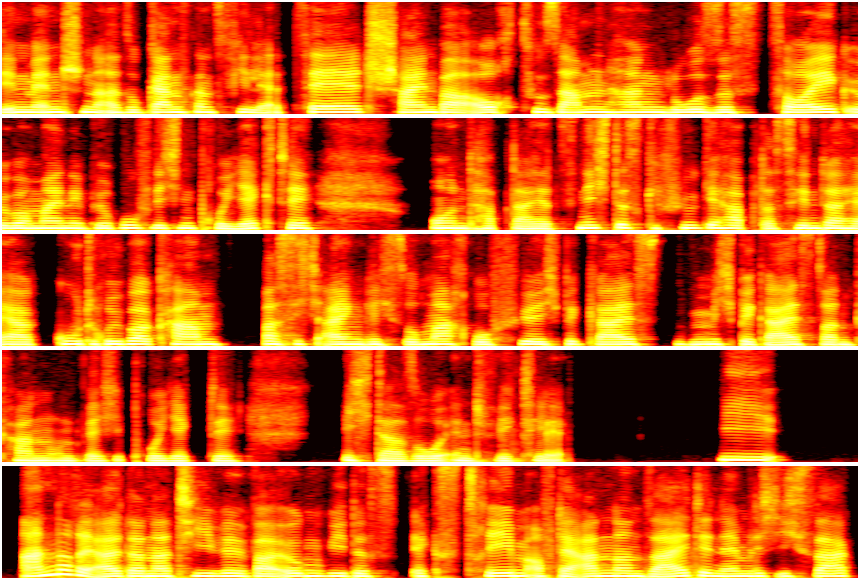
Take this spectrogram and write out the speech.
den Menschen also ganz, ganz viel erzählt, scheinbar auch zusammenhangloses Zeug über meine beruflichen Projekte und habe da jetzt nicht das Gefühl gehabt, dass hinterher gut rüberkam, was ich eigentlich so mache, wofür ich begeist mich begeistern kann und welche Projekte ich da so entwickle. Die andere Alternative war irgendwie das Extrem auf der anderen Seite, nämlich ich sage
